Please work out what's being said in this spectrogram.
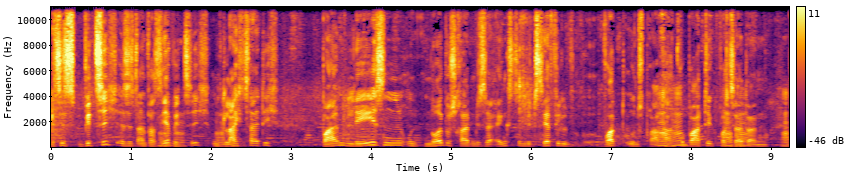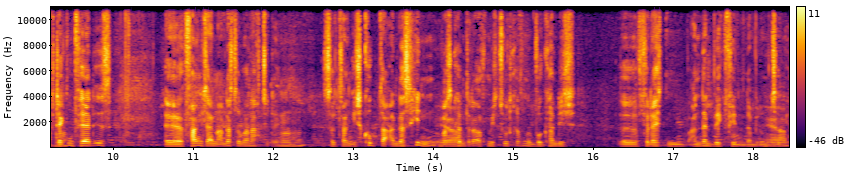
es ist witzig, es ist einfach sehr witzig und gleichzeitig beim Lesen und Neubeschreiben dieser Ängste mit sehr viel Wort- und Sprachakrobatik, was ja dann Steckenpferd ist, äh, fange ich an, anders drüber nachzudenken. Sozusagen, ich gucke da anders hin, was Ja. könnte da auf mich zutreffen und wo könnte ich äh, vielleicht einen anderen Weg finden, damit Ja, umzugehen.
